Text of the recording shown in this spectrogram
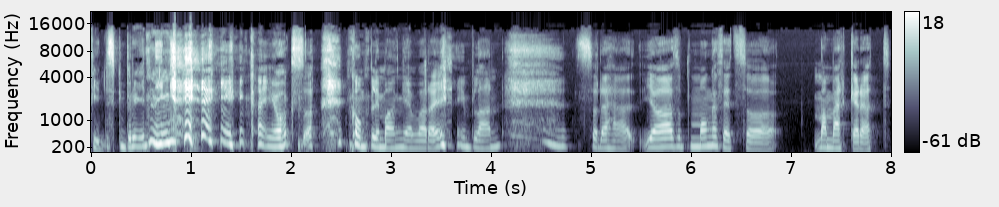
finsk brytning. kan ju också komplimangen vara ibland. Så det här, ja, alltså på många sätt så man märker att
